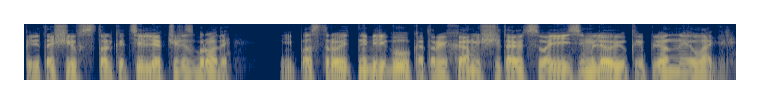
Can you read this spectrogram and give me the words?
перетащив столько телег через броды — и построить на берегу, который хамы считают своей землей, укрепленный лагерь.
